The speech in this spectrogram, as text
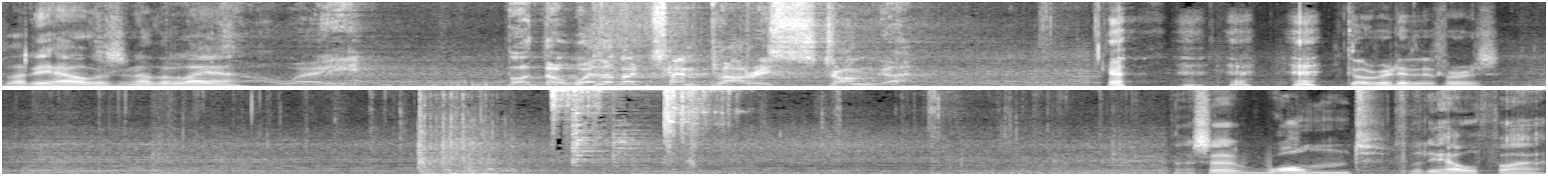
Bloody hell! There's another layer. But the will of a Templar is stronger. Got rid of it for us. That's a wand. Bloody hellfire.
